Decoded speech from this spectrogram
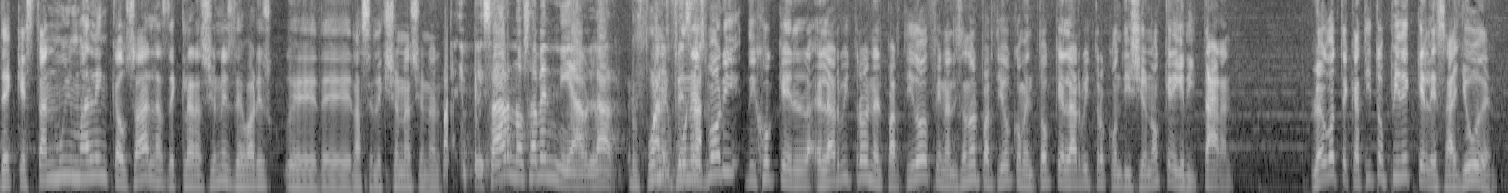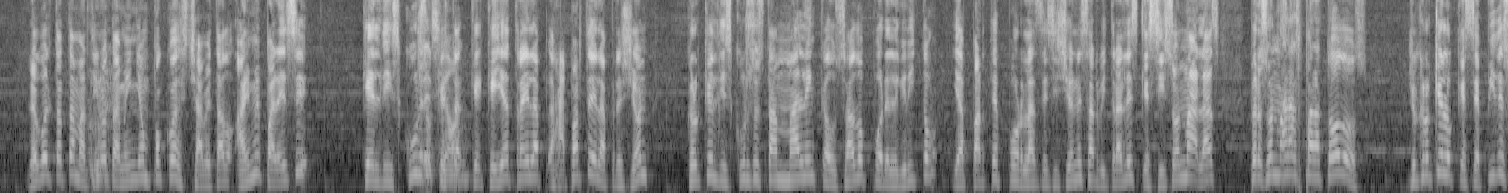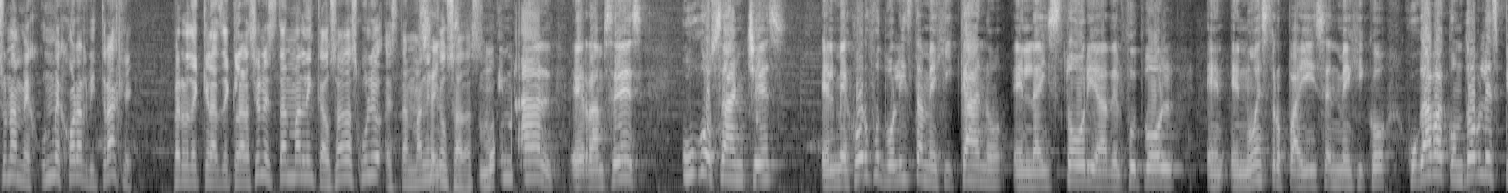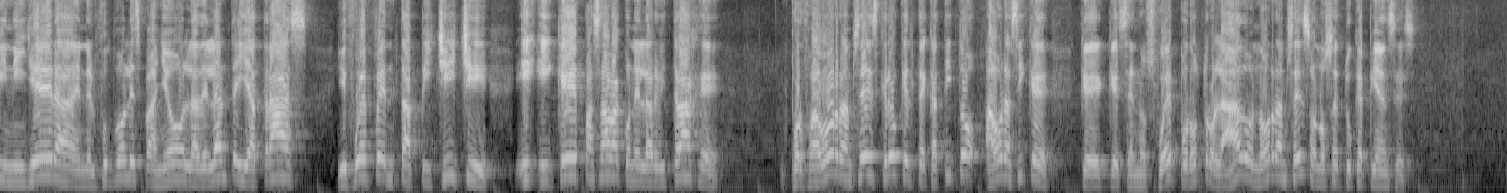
de que están muy mal encausadas las declaraciones de varios eh, de la selección nacional. Para empezar, no saben ni hablar. Funes, Mori dijo que el, árbitro en el partido, finalizando el partido, comentó que el árbitro condicionó que gritaran. Luego Tecatito pide que les ayuden. Luego el Tata Martino también ya un poco deschavetado. A mí me parece que el discurso que, está- que- que ya trae, la, aparte de la presión, creo que el discurso está mal encausado por el grito y aparte por las decisiones arbitrales que sí son malas, pero son malas para todos. Yo creo que lo que se pide es una un mejor arbitraje. Pero de que las declaraciones están mal encausadas, Julio, están mal Sí, encausadas. Muy mal. Eh, Ramsés, Hugo Sánchez, el mejor futbolista mexicano en la historia del fútbol en, en nuestro país, en México, jugaba con doble espinillera en el fútbol español, adelante y atrás, y fue pentapichichi. ¿Y, y qué pasaba con el arbitraje? Por favor, Ramsés, creo que el Tecatito ahora sí que, que, que se nos fue por otro lado, ¿no, Ramsés? O no sé tú qué pienses.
